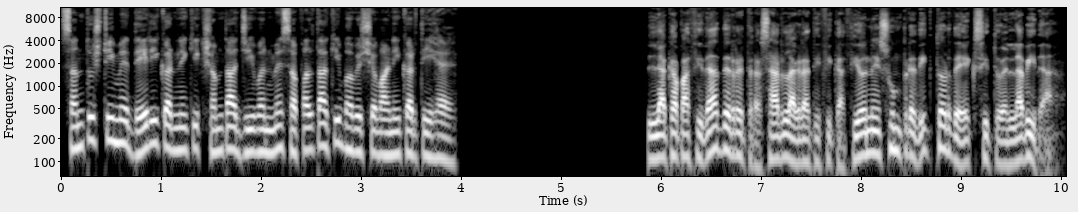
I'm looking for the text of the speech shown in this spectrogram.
संतुष्टि में देरी करने की क्षमता जीवन में सफलता की भविष्यवाणी करती है La capacidad de retrasar la gratificación es un predictor de éxito en la vida.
